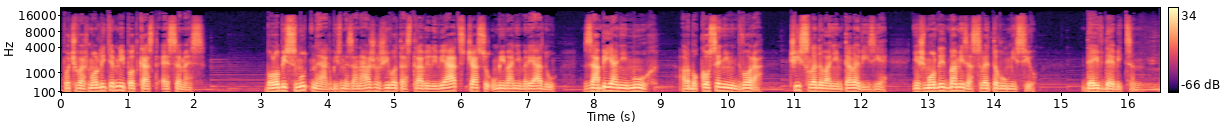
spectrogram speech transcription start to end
Počúvaš modlitebný podcast SMS. Bolo by smutné, ak by sme za nášho života stravili viac času umývaním riadu, zabíjaním múch alebo kosením dvora, či sledovaním televízie, než modlitbami za svetovú misiu. Dave Davidson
